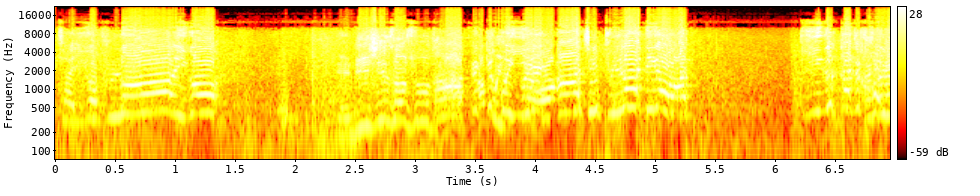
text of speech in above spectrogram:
자, 이거 블루 이거 네, 리신 선수도 다 아, 하고 뺏겼고 있어요. 이래 아, 지금 블라디가 와 이거까지 걸려.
